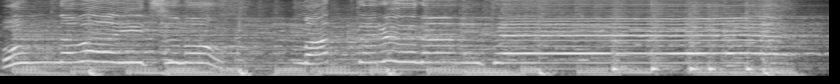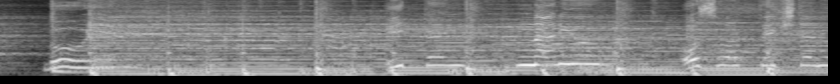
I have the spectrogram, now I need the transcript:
女はいつも待ってるなんて。坊や一体何を教わってきたの？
